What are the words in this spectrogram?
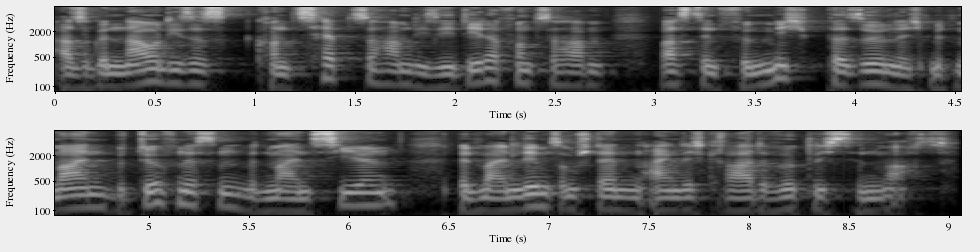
Also genau dieses Konzept zu haben, diese Idee davon zu haben, was denn für mich persönlich mit meinen Bedürfnissen, mit meinen Zielen, mit meinen Lebensumständen eigentlich gerade wirklich Sinn macht.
